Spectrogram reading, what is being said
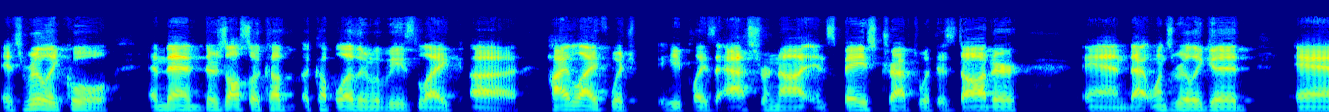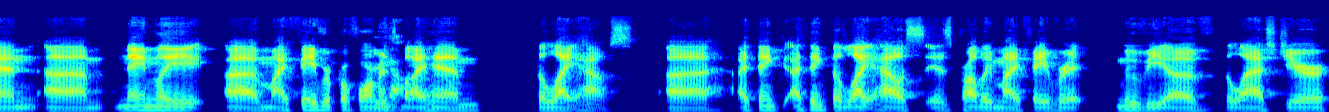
It's really cool. And then there's also a couple, a couple other movies like uh, High Life, which he plays an astronaut in space trapped with his daughter and that one's really good. And um, namely, uh, my favorite performance yeah. by him, The Lighthouse. Uh, I think I think The Lighthouse is probably my favorite movie of the last year,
